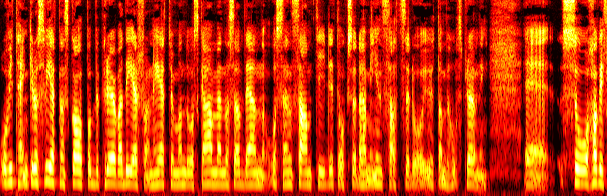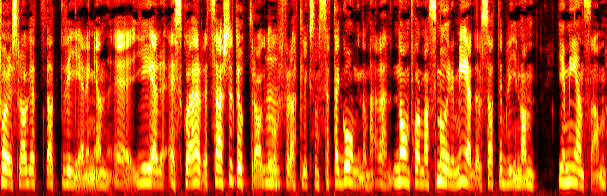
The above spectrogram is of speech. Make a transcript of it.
Och vi tänker oss vetenskap och beprövad erfarenhet hur man då ska använda sig av den och sen samtidigt också det här med insatser då utan behovsprövning. Eh, så har vi föreslagit att regeringen eh, ger SKR ett särskilt uppdrag då Mm. för att liksom sätta igång de här, någon form av smörjmedel så att det blir någon gemensam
